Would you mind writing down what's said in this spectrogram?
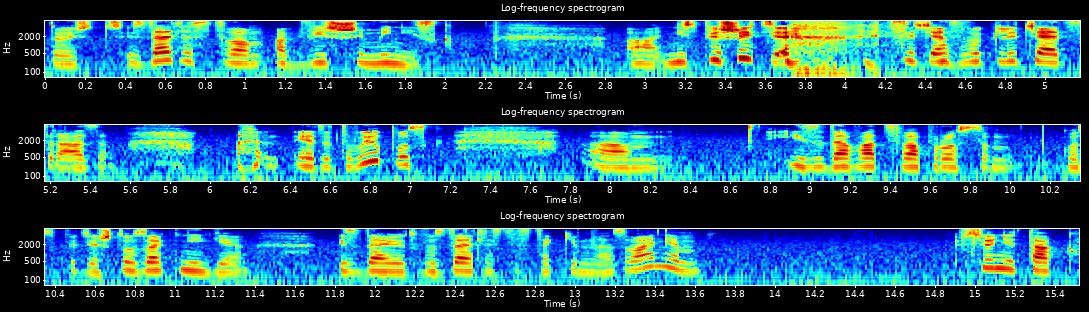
то есть издательством «Обвисший мениск». А, не спешите сейчас выключать сразу этот выпуск и задаваться вопросом, господи, что за книги издают в издательстве с таким названием, все не так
